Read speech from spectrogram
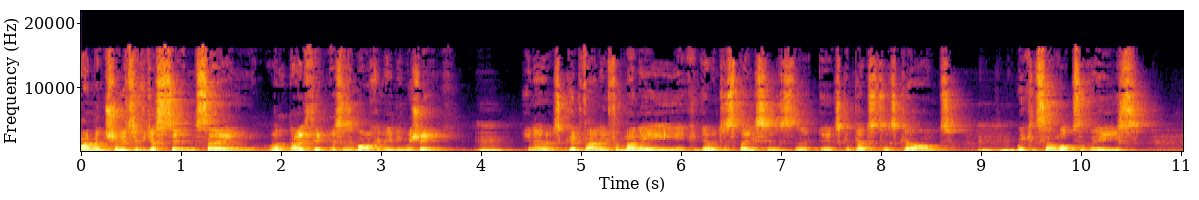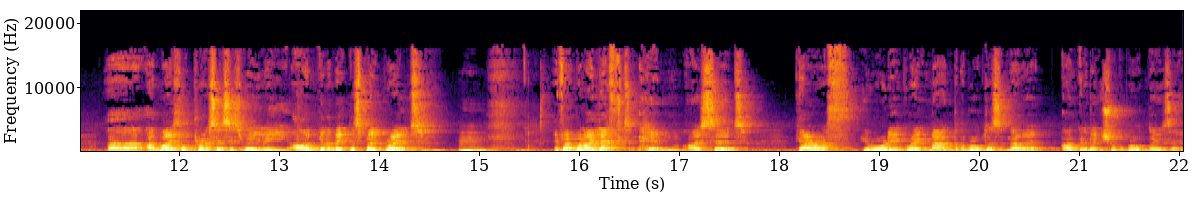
I'm intuitively just sitting saying, well, I think this is a market leading machine. Mm. You know, it's good value for money, it can go into spaces that its competitors can't. We can sell lots of these. Uh, and my thought process is really, I'm going to make this bloke great. Hmm. In fact, when I left him, I said, Gareth, you're already a great man, but the world doesn't know it. I'm going to make sure the world knows it.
